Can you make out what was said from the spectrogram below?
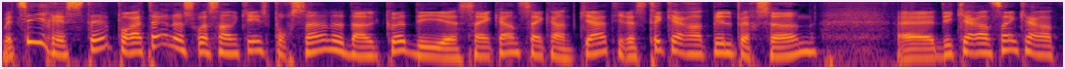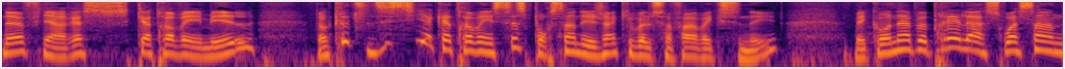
Mais tu sais, il restait, pour atteindre le 75 là, dans le cas des euh, 50-54, il restait 40 000 personnes. Euh, des 45-49, il en reste 80 000. Donc là, tu dis, s'il y a 86% des gens qui veulent se faire vacciner, mais qu'on a à peu près là 70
